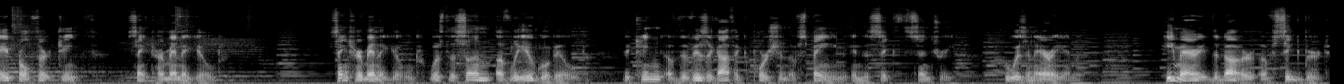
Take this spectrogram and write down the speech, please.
April 13th, St. Hermenegild. St. Hermenegild was the son of Leogovild, the king of the Visigothic portion of Spain in the 6th century, who was an Arian. He married the daughter of Sigbert,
